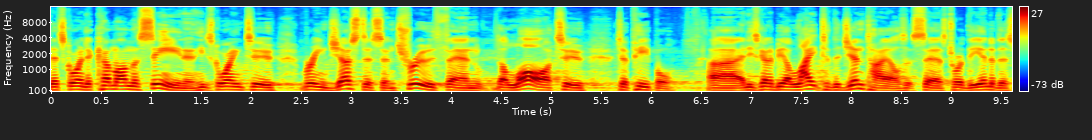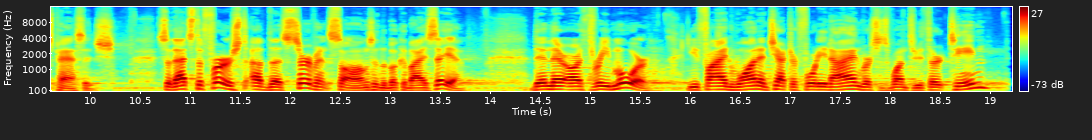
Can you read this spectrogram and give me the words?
that's going to come on the scene and he's going to bring justice and truth and the law to, to people. Uh, and he's going to be a light to the Gentiles, it says, toward the end of this passage. So that's the first of the servant songs in the book of Isaiah. Then there are three more. You find one in chapter 49, verses 1 through 13.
